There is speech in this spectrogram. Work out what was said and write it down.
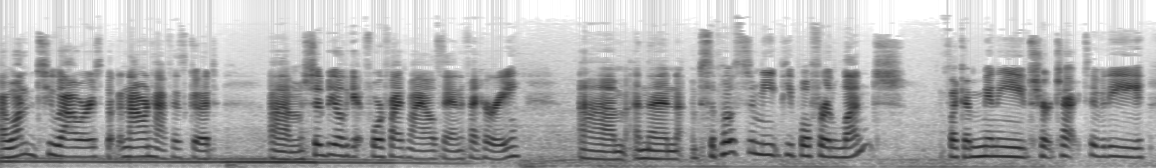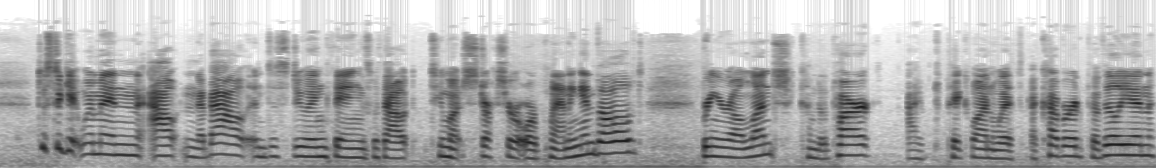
I wanted two hours, but an hour and a half is good. Um, should be able to get four or five miles in if I hurry. Um, and then I'm supposed to meet people for lunch. It's like a mini church activity just to get women out and about and just doing things without too much structure or planning involved. Bring your own lunch, come to the park. I picked one with a covered pavilion,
